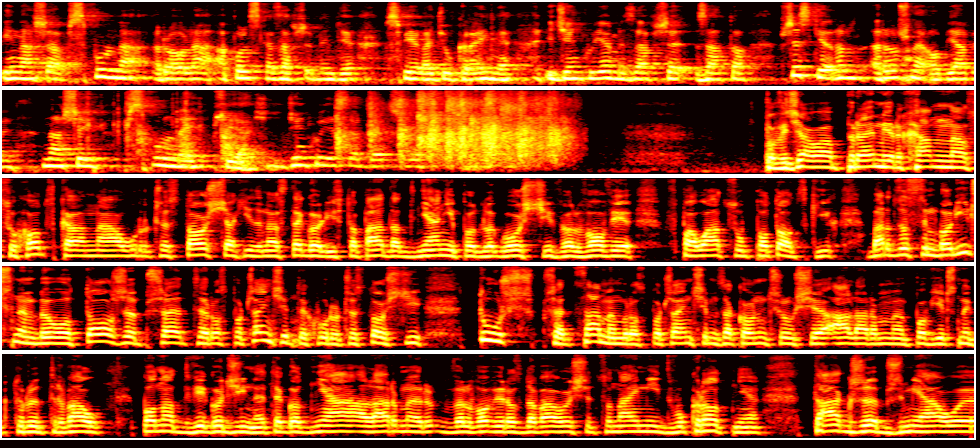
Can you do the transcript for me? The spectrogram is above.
i nasza wspólna rola, a Polska zawsze będzie wspierać Ukrainę i dziękujemy zawsze za to wszystkie ro- roczne objawy naszej wspólnej przyjaźni. Dziękuję serdecznie. Powiedziała premier Hanna Suchocka na uroczystościach 11 listopada Dnia Niepodległości w Lwowie w Pałacu Potockich. Bardzo symbolicznym było to, że przed rozpoczęciem tych uroczystości, tuż przed samym rozpoczęciem zakończył się alarm powietrzny, który trwał ponad dwie godziny. Tego dnia alarmy w Lwowie rozdawały się co najmniej dwukrotnie, tak że brzmiały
